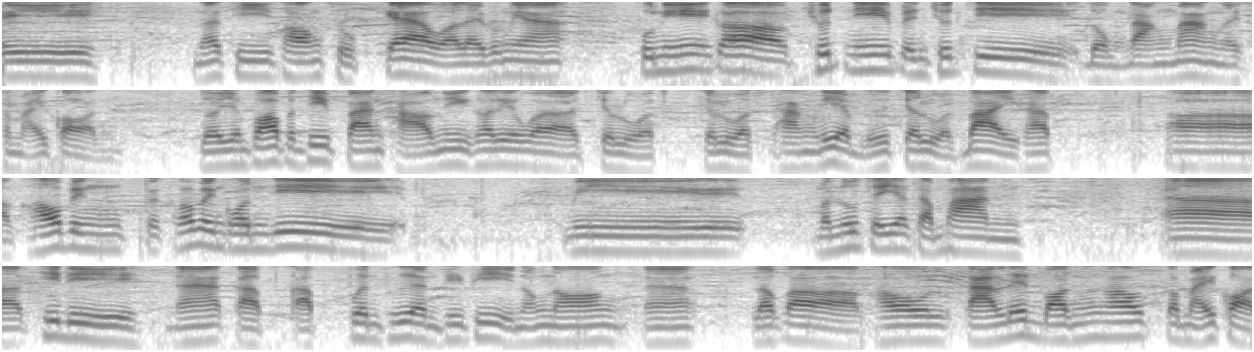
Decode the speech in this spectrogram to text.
ลี นทีทองสุขแก้วอะไรพวกนี้ฮะพวกนี้ก็ชุดนี้เป็นชุดที่โด่งดังมากในสมัยก่อน โดยเฉพาะประทีปปานขาวนี่เขาเรียกว่าจรวดจรวดทางเรียบหรือจรวดใบครับเขาเป็นเขาเป็นคนที่มีมนุษยสัมพันธ์ที่ดีนะกับกับเพื่อนๆ พี่ๆ น้องๆนะแล้วก็เขาการเล่นบอลของเขาสมัยก่อน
